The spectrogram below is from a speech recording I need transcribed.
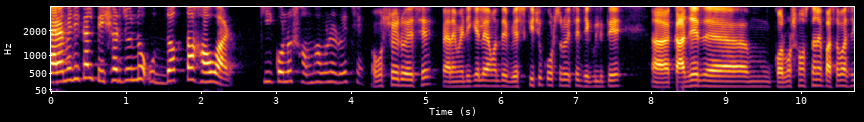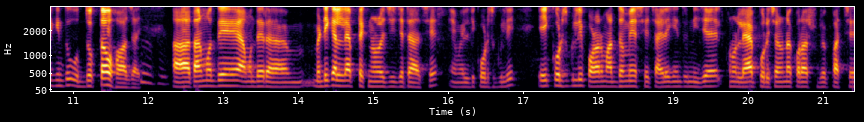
প্যারামেডিক্যাল পেশার জন্য উদ্যোক্তা হওয়ার কি কোনো সম্ভাবনা রয়েছে? অবশ্যই রয়েছে। প্যারামেডিক্যালে আমাদের বেশ কিছু কোর্স রয়েছে যেগুলিতে কাজের কর্মসংস্থানের পাশাপাশি কিন্তু উদ্যোক্তাও হওয়া যায়। তার মধ্যে আমাদের মেডিকেল ল্যাব টেকনোলজি যেটা আছে এমএলটি কোর্সগুলি এই কোর্সগুলি পড়ার মাধ্যমে সে চাইলে কিন্তু নিজে কোনো ল্যাব পরিচালনা করার সুযোগ পাচ্ছে।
